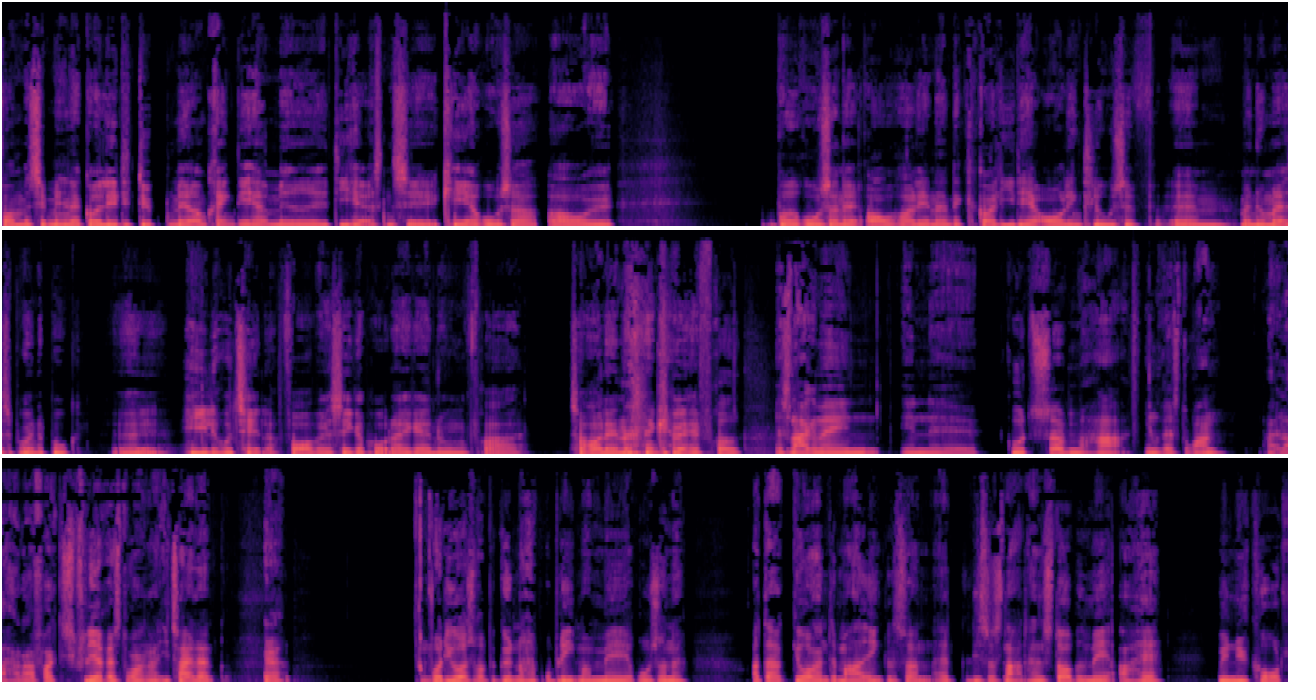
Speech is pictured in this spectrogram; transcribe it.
hvor man simpelthen har gået lidt i dybden med omkring det her med øh, de her sådan, øh, kære russere, og øh, både russerne og hollænderne kan godt lide det her all-inclusive, øhm, men nu er man altså begyndt at booke øh, hele hoteller, for at være sikker på, at der ikke er nogen fra, så hollænderne kan være i fred. Jeg snakkede med en, en øh, gut, som har en restaurant, eller han har faktisk flere restauranter i Thailand. Ja. Hvor de også var begyndt at have problemer med russerne. Og der gjorde han det meget enkelt sådan, at lige så snart han stoppede med at have menukort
